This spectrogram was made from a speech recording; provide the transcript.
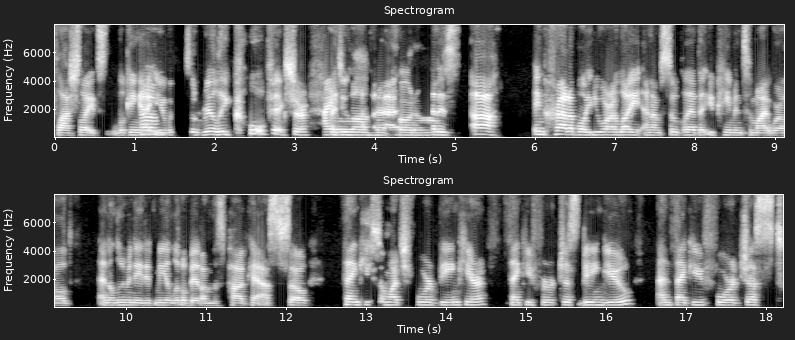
flashlights looking at Oh. you, it's a really cool picture. I, I do love that photo. That is ah incredible. You are a light, and I'm so glad that you came into my world and illuminated me a little bit on this podcast. So thank you so much for being here. Thank you for just being you. And thank you for just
